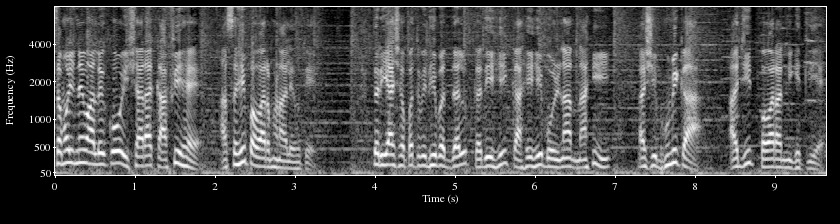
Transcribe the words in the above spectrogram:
समजने वाले को इशारा काफी है असंही पवार म्हणाले होते. तर या शपथविधीबद्दल कधीही काहीही बोलणार नाही अशी भूमिका अजित पवारांनी घेतली आहे.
